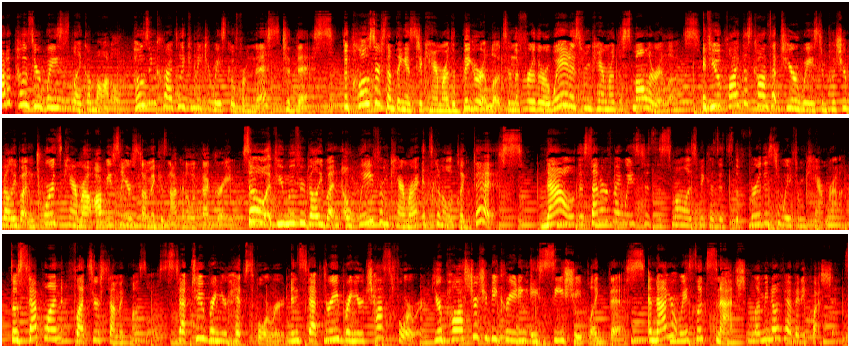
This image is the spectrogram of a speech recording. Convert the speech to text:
How to pose your waist like a model. Posing correctly can make your waist go from this to this. The closer something is to camera, the bigger it looks, and the further away it is from camera, the smaller it looks. If you apply this concept to your waist and push your belly button towards camera, obviously your stomach is not gonna look that great. So if you move your belly button away from camera, it's gonna look like this. Now, the center of my waist is the smallest because it's the furthest away from camera. So step one, flex your stomach muscles. Step two, bring your hips forward. And step three, bring your chest forward. Your posture should be creating a C shape like this. And now your waist looks snatched. Let me know if you have any questions.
